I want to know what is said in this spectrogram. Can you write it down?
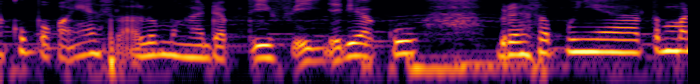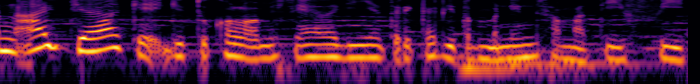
Aku pokoknya selalu menghadap TV jadi aku berasa punya temen aja kayak gitu. Kalau misalnya lagi nyetrika ditemenin sama TV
